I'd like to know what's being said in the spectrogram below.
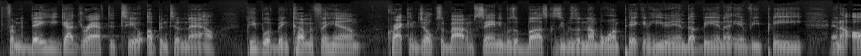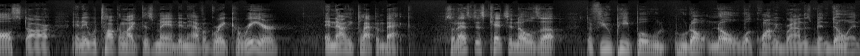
from the day he got drafted till up until now, people have been coming for him, cracking jokes about him, saying he was a bust because he was a number one pick and he didn't end up being an MVP and an All Star. And they were talking like this man didn't have a great career, and now he clapping back. So that's just catching those up. The few people who who don't know what Kwame Brown has been doing.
